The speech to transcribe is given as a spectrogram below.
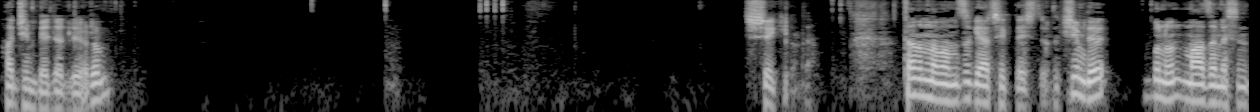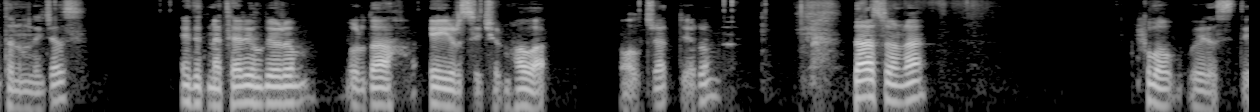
hacim belirliyorum. Şekilde. Tanımlamamızı gerçekleştirdik. Şimdi bunun malzemesini tanımlayacağız. Edit Material diyorum. Burada Air seçiyorum. Hava olacak diyorum. Daha sonra flow velocity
